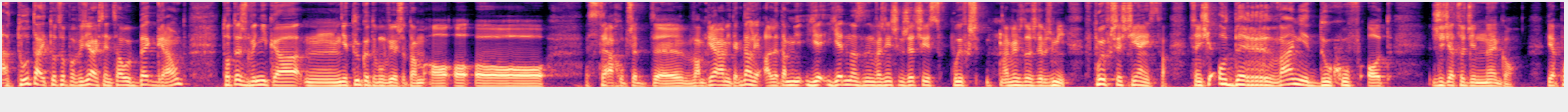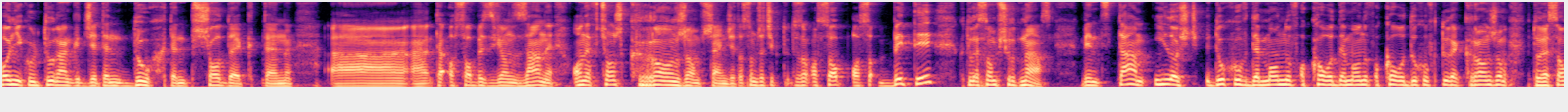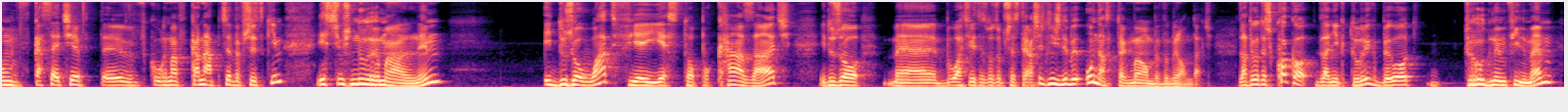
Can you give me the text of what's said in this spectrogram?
a tutaj to, co powiedziałeś, ten cały background, to też wynika, mm, nie tylko ty mówiłeś o tam o, o, o strachu przed e, wampirami i tak dalej, ale tam je, jedna z najważniejszych rzeczy jest wpływ, a wiem, że to źle brzmi, wpływ chrześcijaństwa. W sensie oderwanie duchów od życia codziennego. Japonii kultura, gdzie ten duch, ten przodek, ten, a, a, te osoby związane, one wciąż krążą wszędzie. To są rzeczy, to są oso, oso, byty, które są wśród nas. Więc tam ilość duchów, demonów, około demonów, około duchów, które krążą, które są w kasecie, w, w, kurna, w kanapce, we wszystkim, jest czymś normalnym. I dużo łatwiej jest to pokazać i dużo e, łatwiej w ten sposób przestraszyć, niż gdyby u nas tak miałoby wyglądać. Dlatego też Coco dla niektórych było trudnym filmem,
